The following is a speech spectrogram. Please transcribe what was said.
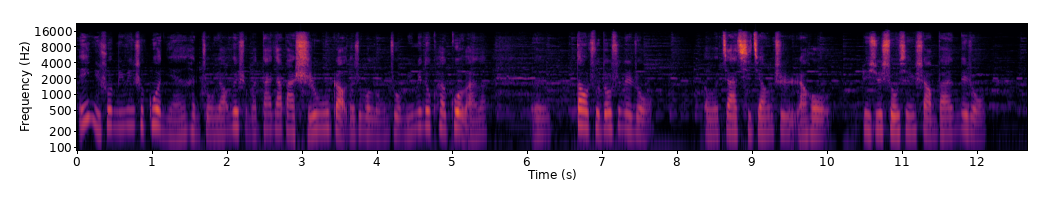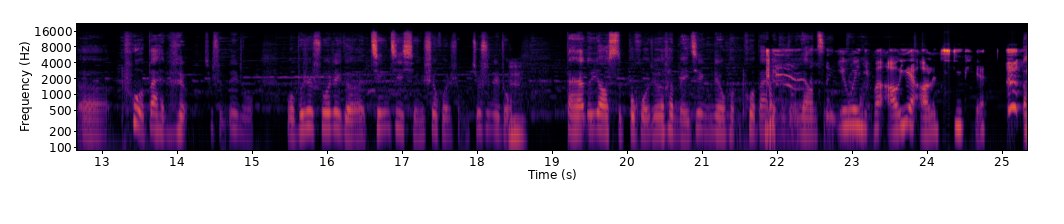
哎，你说明明是过年很重要，为什么大家把十五搞得这么隆重？明明都快过完了，呃，到处都是那种，呃，假期将至，然后必须收心上班那种，呃，破败的那种，就是那种，我不是说这个经济形势或者什么，就是那种。大家都要死不活，觉得很没劲，那种很破败的那种样子。因为你们熬夜熬了七天 啊！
